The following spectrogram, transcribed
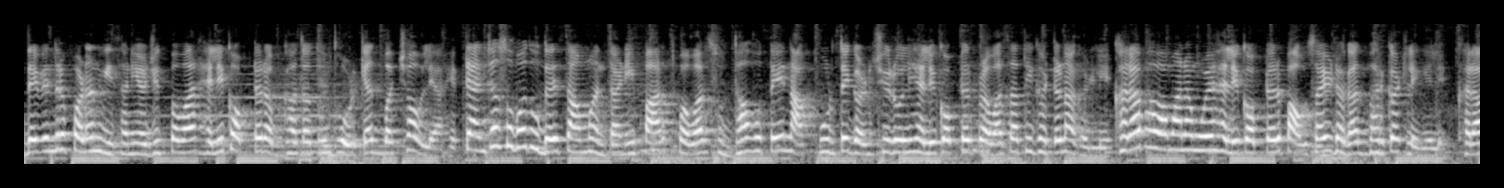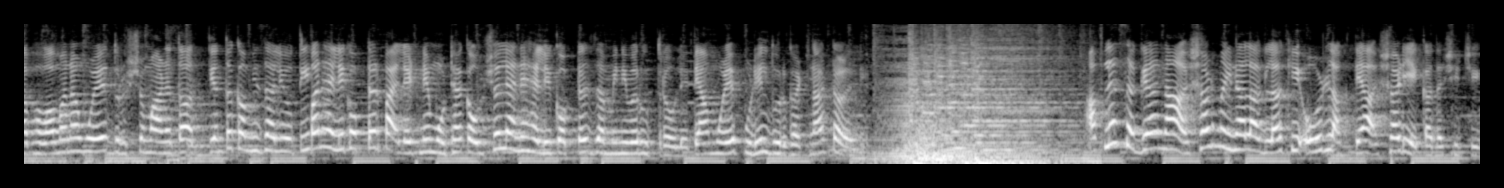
देवेंद्र फडणवीस आणि अजित पवार हेलिकॉप्टर अपघातातून थोडक्यात बचावले आहेत. त्यांच्यासोबत उदय सामंत आणि पार्थ पवार सुद्धा होते. नागपूर ते गडचिरोली हेलिकॉप्टर प्रवासात ही घटना घडली. खराब हवामानामुळे हेलिकॉप्टर पावसाळी ढगात भरकटले गेले. खराब हवामानामुळे दृश्यमानता अत्यंत कमी झाली होती. पण हेलिकॉप्टर पायलटने मोठ्या कौशल्याने हेलिकॉप्टर जमिनीवर उतरवले. त्यामुळे पुढील दुर्घटना टळली. आपल्या सगळ्यांना आषाढ महिना लागला की ओढ लागते आषाढी एकादशीची.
